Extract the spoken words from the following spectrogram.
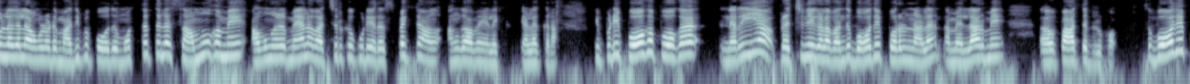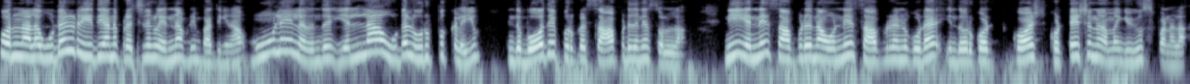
உலகில் அவங்களோட மதிப்பு போகுது. மொத்தத்துல சமூகமே அவங்க மேல வச்சிருக்கக்கூடிய ரெஸ்பெக்ட் அங்க அவன் இழக்கிறான். இப்படி போக போக நிறைய பிரச்சனைகளை வந்து போதைப் பொருள்னால நம்ம எல்லாருமே பார்த்துட்டு இருக்கோம். ஸோ போதைப் பொருள்னால உடல் ரீதியான பிரச்சனைகள் என்ன அப்படின்னு பார்த்தீங்கன்னா மூளையில இருந்து எல்லா உடல் உறுப்புகளையும் இந்த போதைப் பொருட்கள் சாப்பிடுதுன்னே சொல்லலாம். நீ என்னே சாப்பிடு நான் ஒன்னே சாப்பிடுறேன்னு கூட இந்த ஒரு கொட்டேஷன் நம்ம இங்க யூஸ் பண்ணலாம்.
